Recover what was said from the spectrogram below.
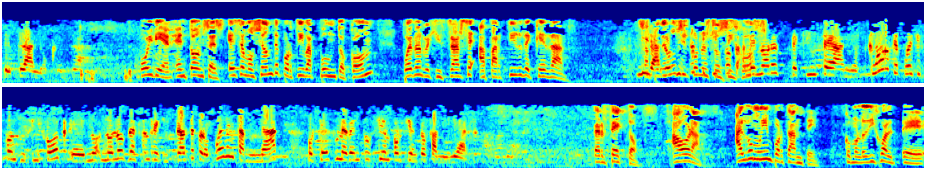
de Tlaloc. Muy bien, entonces, es emociondeportiva.com. Pueden registrarse a partir de qué edad. Mira, ¿podemos los ir con nuestros hijos? menores de 15 años. Claro que puedes ir con tus hijos, eh, no, no los dejan registrarse, pero pueden caminar porque es un evento 100% familiar. Perfecto. Ahora, algo muy importante, como lo dijo al- eh,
